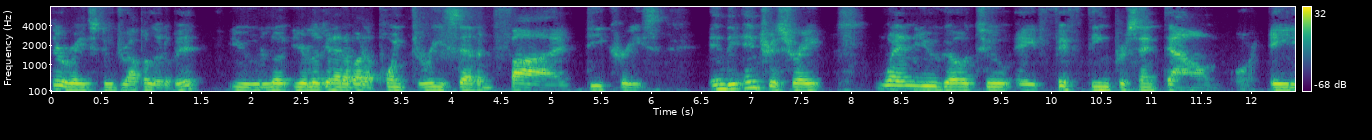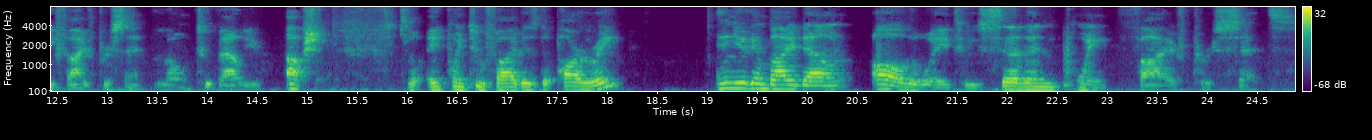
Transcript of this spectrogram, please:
The rates do drop a little bit. You look you're looking at about a 0.375 decrease in the interest rate when you go to a 15% down or 85% loan to value option. So 8.25 is the par rate. And you can buy down all the way to 7.5%.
